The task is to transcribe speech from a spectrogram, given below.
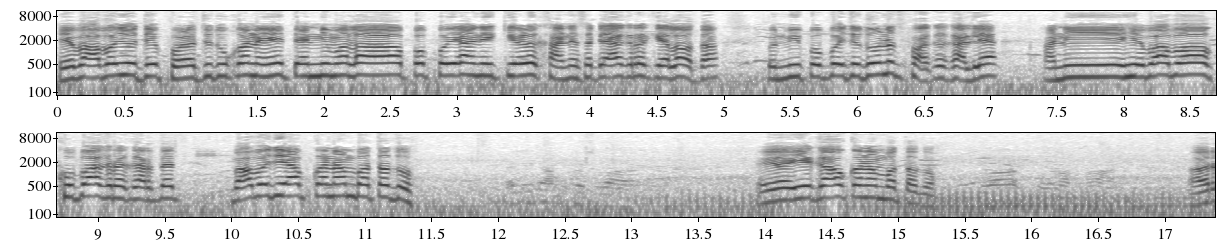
हे बाबाजी होते फळाचे दुकान आहे. त्यांनी मला पपई आणि केळं खाण्यासाठी आग्रह केला होता. पण मी पपईचे दोनच फाकं खाल्ल्या. आणि हे बाबा खूप आग्रह करतात बाबाजी आपका नाम बता दो ये ये गांव का नाम बता दो। और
